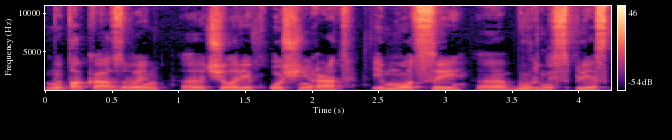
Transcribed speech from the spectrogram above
Мы показываем, э, человек очень рад, эмоции, э, бурный всплеск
